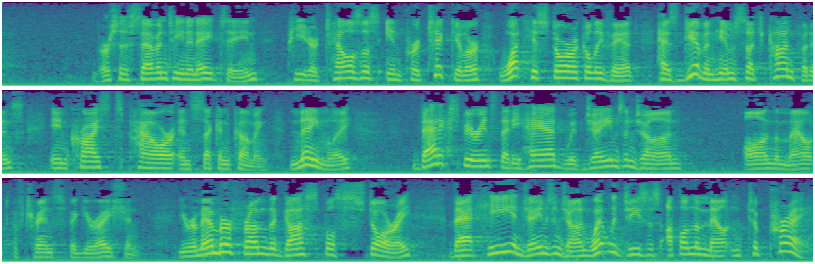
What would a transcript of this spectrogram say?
verses 17 and 18, Peter tells us in particular what historical event has given him such confidence in Christ's power and second coming. Namely, that experience that he had with James and John on the Mount of Transfiguration. You remember from the gospel story that he and James and John went with Jesus up on the mountain to pray.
